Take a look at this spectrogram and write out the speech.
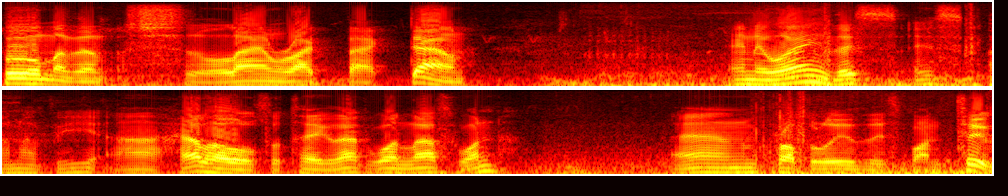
boom and then slam right back down. Anyway, this is gonna be a hellhole to take that one last one. And probably this one too.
